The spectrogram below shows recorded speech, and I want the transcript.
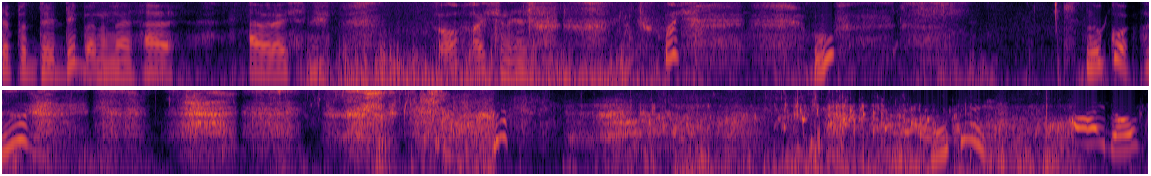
Te, te pat di- dibenu ne, ē, ē, var aizsniegt. O, aizsniegt. Ui. Uf. Nu ko? Okay. Don't.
